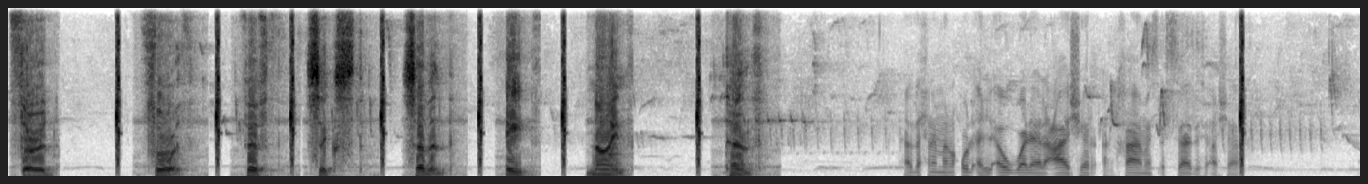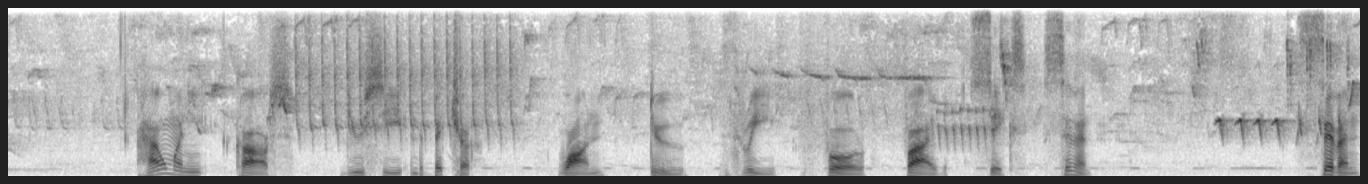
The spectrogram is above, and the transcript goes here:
third, fourth, fifth, sixth, seventh, eighth, ninth, tenth, هذا احنا ما نقول الأول العاشر الخامس السادس عشر How many cars do you see in the picture? One, two, three, four, five, six, seven. Seven,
